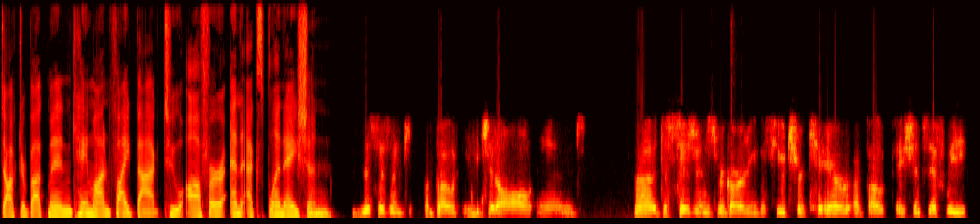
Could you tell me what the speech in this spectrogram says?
Dr. Buchman came on Fight Back to offer an explanation. This isn't about age at all and uh, decisions regarding the future care about patients. If we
